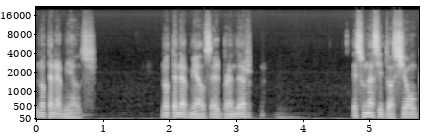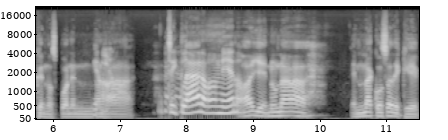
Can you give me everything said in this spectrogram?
no tener miedos. No tener miedos. El prender es una situación que nos pone en una Sí, claro, miedo. Ay, en una, en una cosa de que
